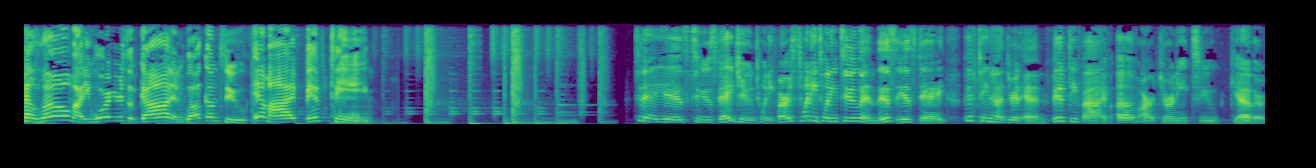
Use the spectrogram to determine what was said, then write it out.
Hello, mighty warriors of God, and welcome to MI 15. Today is Tuesday, June 21st, 2022, and this is day 1555 of our journey together.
